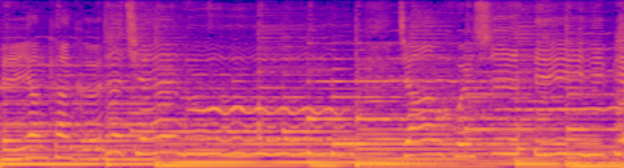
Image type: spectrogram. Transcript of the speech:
黑暗坎坷的前路将会是一片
